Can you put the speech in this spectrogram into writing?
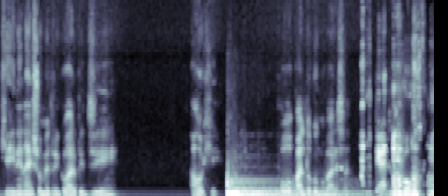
και είναι ένα ισομετρικό RPG. Α, όχι. Πω, πάλι το κόγκο Τι είναι το Gong.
